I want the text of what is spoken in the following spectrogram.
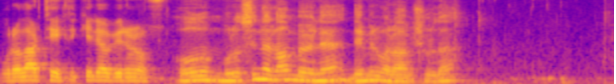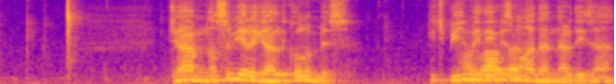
buralar tehlikeli haberin olsun. Oğlum burası ne lan böyle? Demir var abi şurada. Cık. Cem nasıl bir yere geldik oğlum biz? Hiç bilmediğimiz vallahi- madenlerdeyiz ha.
